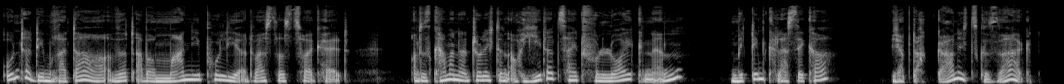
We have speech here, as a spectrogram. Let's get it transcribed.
Unter dem Radar wird aber manipuliert, was das Zeug hält. Und das kann man natürlich dann auch jederzeit verleugnen mit dem Klassiker, ich habe doch gar nichts gesagt.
